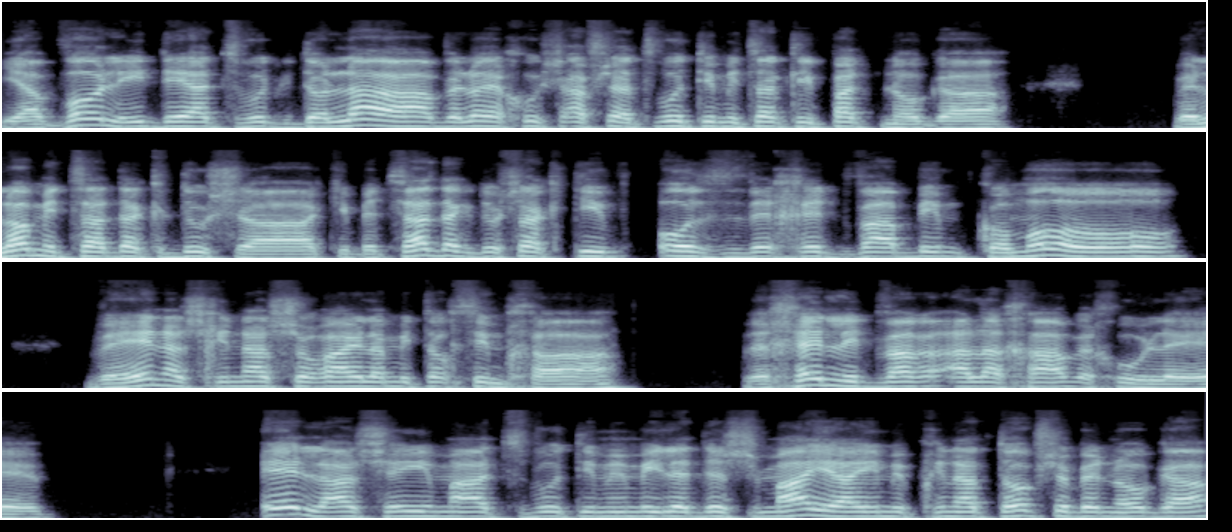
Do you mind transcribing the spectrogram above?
יבוא לידי עצבות גדולה, ולא יחוש אף שעצבות היא מצד קליפת נוגה, ולא מצד הקדושה, כי בצד הקדושה כתיב עוז וחדווה במקומו, ואין השכינה שורה אלא מתוך שמחה, וכן לדבר הלכה וכולי. אלא שאם העצבות היא ממילא דשמיא, היא מבחינת טוב שבנוגה,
